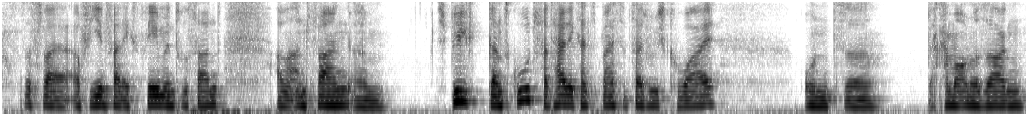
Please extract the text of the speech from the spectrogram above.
das war auf jeden Fall extrem interessant am Anfang. Ähm, spielt ganz gut, verteidigt halt die meiste Zeit wirklich Kawhi. Und äh, da kann man auch nur sagen,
